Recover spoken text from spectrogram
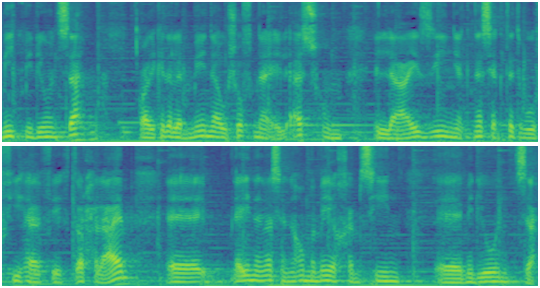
100 مليون سهم. وبعد كده لمينا وشفنا الأسهم اللي عايزين الناس يكتتبوا فيها في الطرح العام لقينا مثلا إن هم 150 مليون سهم.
